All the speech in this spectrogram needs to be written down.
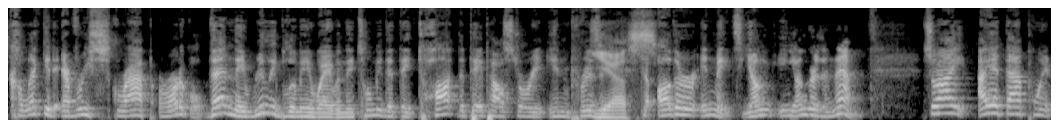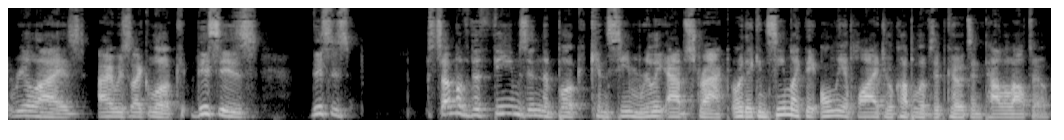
collected every scrap or article. Then they really blew me away when they told me that they taught the PayPal story in prison Yes. to other inmates, young younger than them. So I I at that point realized I was like, look, this is this is some of the themes in the book can seem really abstract or they can seem like they only apply to a couple of zip codes in Palo Alto.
